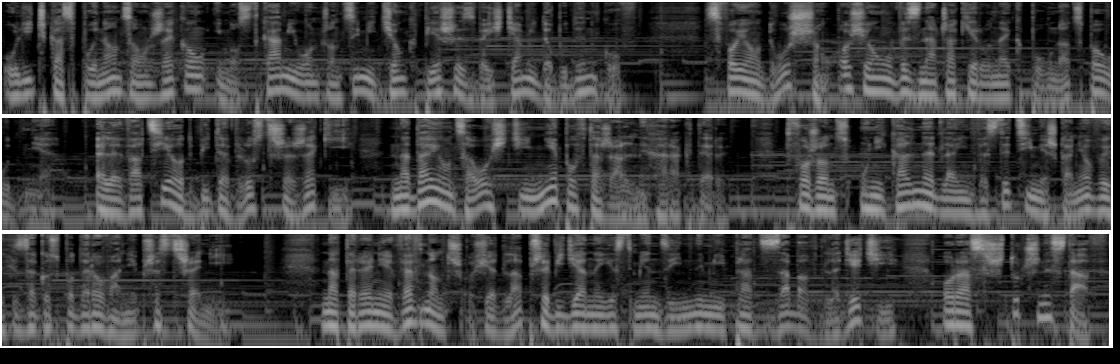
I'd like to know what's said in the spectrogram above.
Uliczka z płynącą rzeką i mostkami łączącymi ciąg pieszy z wejściami do budynków swoją dłuższą osią wyznacza kierunek północ-południe. Elewacje odbite w lustrze rzeki nadają całości niepowtarzalny charakter, tworząc unikalne dla inwestycji mieszkaniowych zagospodarowanie przestrzeni. Na terenie wewnątrz osiedla przewidziany jest m.in. plac zabaw dla dzieci oraz sztuczny staw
